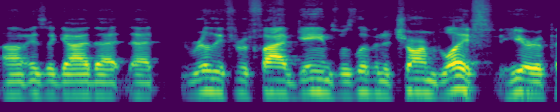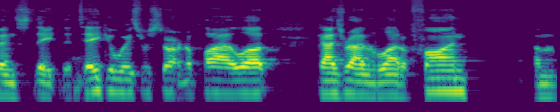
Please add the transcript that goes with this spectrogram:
uh, is a guy that that really through five games was living a charmed life here at Penn State. The takeaways were starting to pile up. Guys were having a lot of fun. Um,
